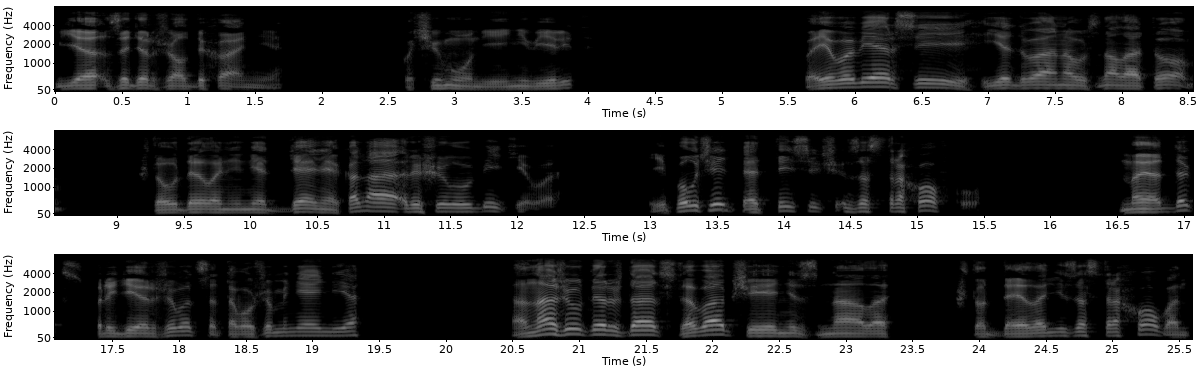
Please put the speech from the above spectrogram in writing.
Я задержал дыхание. Почему он ей не верит? По его версии, едва она узнала о том, что у Делани нет денег, она решила убить его и получить пять тысяч за страховку. Медекс придерживаться того же мнения. Она же утверждает, что вообще не знала, что Делани застрахован.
